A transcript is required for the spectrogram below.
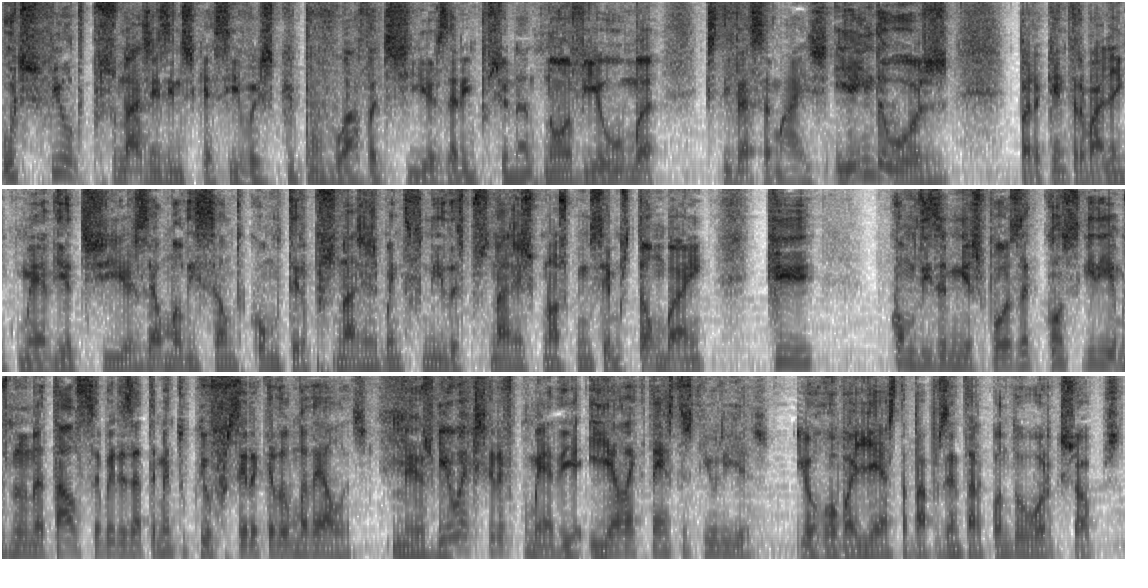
O desfile de personagens inesquecíveis que povoava de Cheers era impressionante. Não havia uma que estivesse a mais. E ainda hoje, para quem trabalha em comédia, Cheers é uma lição de como ter personagens bem definidas, personagens que nós conhecemos tão bem que. Como diz a minha esposa, conseguiríamos no Natal saber exatamente o que oferecer a cada uma delas. Mesmo. Eu é que escrevo comédia e ela é que tem estas teorias. Eu roubei-lhe esta para apresentar quando dou workshops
